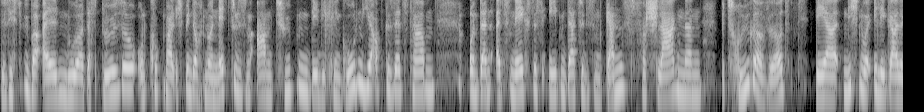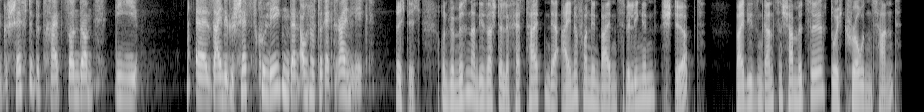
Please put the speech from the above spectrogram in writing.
Du siehst überall nur das Böse und guck mal, ich bin doch nur nett zu diesem armen Typen, den die Klingonen hier abgesetzt haben. Und dann als nächstes eben dazu diesem ganz verschlagenen Betrüger wird, der nicht nur illegale Geschäfte betreibt, sondern die äh, seine Geschäftskollegen dann auch noch direkt reinlegt. Richtig. Und wir müssen an dieser Stelle festhalten, der eine von den beiden Zwillingen stirbt bei diesem ganzen Scharmützel durch Crodens Hand.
